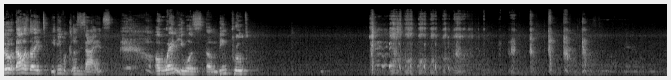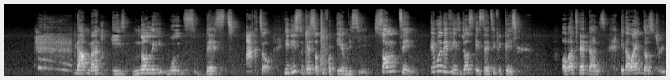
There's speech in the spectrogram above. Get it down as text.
no, that was not it. He didn't even close his eyes. Or when he was um, being probed. that man is Nollywood's best actor. He needs to get something from AMVC. Something. Even if it's just a certificate of attendance in our industry,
